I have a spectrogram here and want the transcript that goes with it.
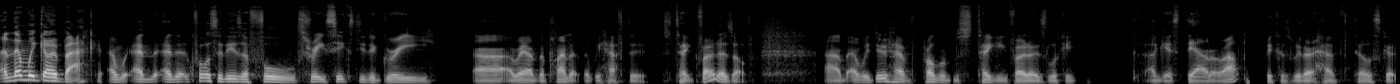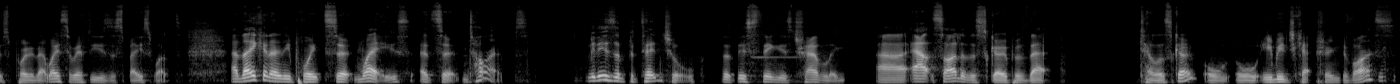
And then we go back, and we, and and of course it is a full 360 degree uh, around the planet that we have to to take photos of, um, and we do have problems taking photos looking, I guess, down or up because we don't have telescopes pointed that way, so we have to use the space ones, and they can only point certain ways at certain times. It is a potential that this thing is traveling uh, outside of the scope of that telescope or, or image capturing device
